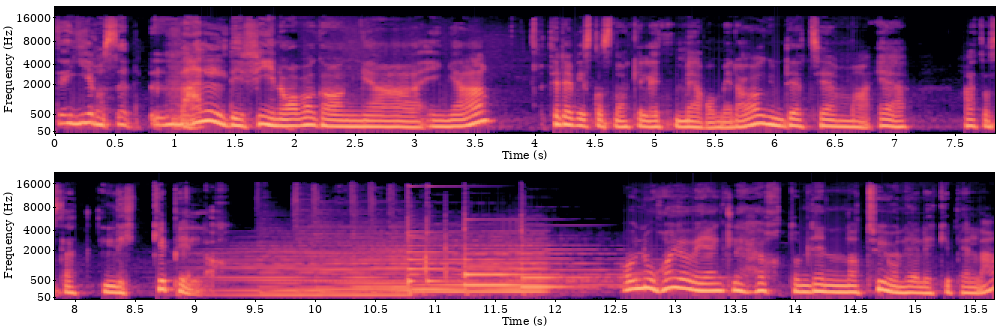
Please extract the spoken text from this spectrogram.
det gir oss en veldig fin overgang, eh, Inger, til det vi skal snakke litt mer om i dag. Det temaet er rett og slett lykkepiller. Og nå har jo vi egentlig hørt om din naturlige lykkepille.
